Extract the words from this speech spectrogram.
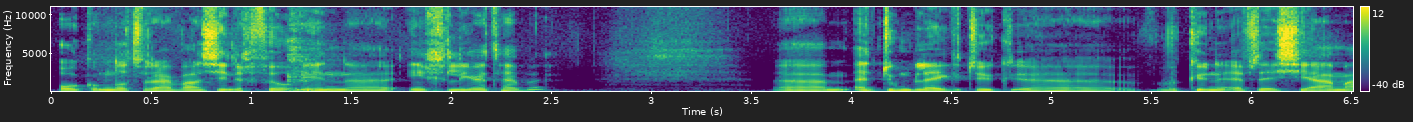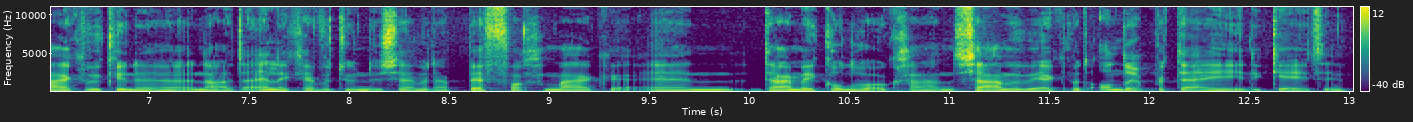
ook omdat we daar waanzinnig veel in, in geleerd hebben. Um, en toen bleek natuurlijk, uh, we kunnen FDCA maken. We kunnen, nou, uiteindelijk hebben we toen, dus zijn we daar PEF van gemaakt. En daarmee konden we ook gaan samenwerken met andere partijen in de keten.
